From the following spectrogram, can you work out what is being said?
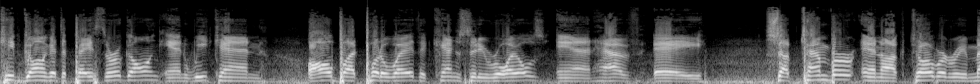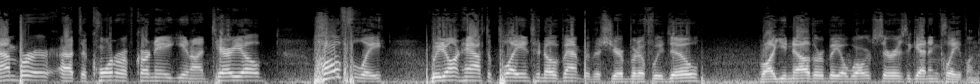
keep going at the pace they're going, and we can all but put away the Kansas City Royals and have a September and October to remember at the corner of Carnegie and Ontario. Hopefully, we don't have to play into November this year, but if we do, well, you know there will be a World Series again in Cleveland.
